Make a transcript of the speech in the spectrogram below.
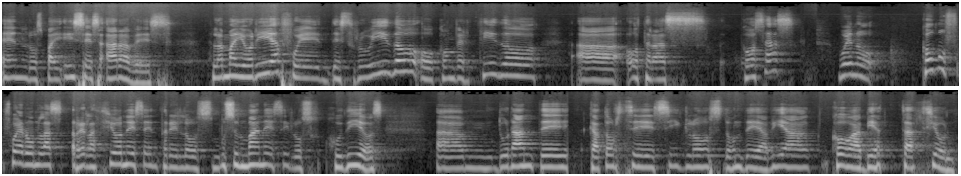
en los países árabes. La mayoría fue destruido o convertido a otras cosas. Bueno, ¿cómo fueron las relaciones entre los musulmanes y los judíos durante 14 siglos donde había cohabitación?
